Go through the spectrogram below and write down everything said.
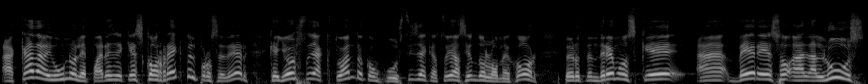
a cada uno le parece que es correcto el proceder, que yo estoy actuando con justicia, que estoy haciendo lo mejor, pero tendremos que ah, ver eso a la luz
